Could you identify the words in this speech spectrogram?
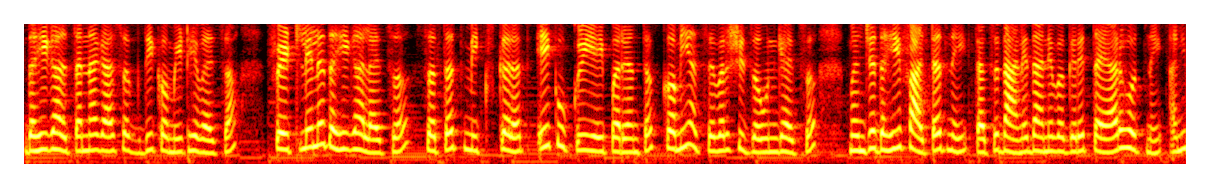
दही घालताना गॅस अगदी कमी ठेवायचा. फेटलेलं दही घालायचं. सतत मिक्स करत एक उकळी येईपर्यंत कमी आचेवर शिजवून घ्यायचं. म्हणजे दही फाटत नाही त्याचे दाणे दाणे वगैरे तयार होत नाही आणि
